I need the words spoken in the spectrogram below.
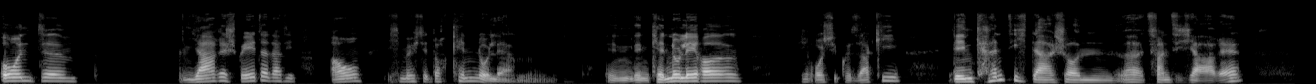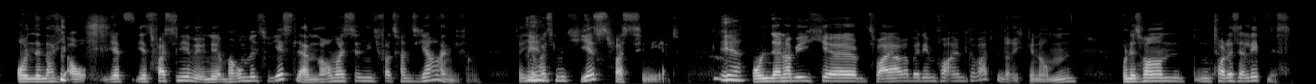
Und ähm, Jahre später dachte ich, oh, ich möchte doch Kendo lernen. Den, den Kendo-Lehrer Hiroshi Kosaki, den kannte ich da schon äh, 20 Jahre. Und dann dachte ich, oh, jetzt, jetzt fasziniert mich. Der, Warum willst du jetzt lernen? Warum hast du nicht vor 20 Jahren angefangen? Sag ich, ja, es mich jetzt fasziniert. Ja. Und dann habe ich äh, zwei Jahre bei dem Verein Privatunterricht genommen. Und es war ein, ein tolles Erlebnis.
